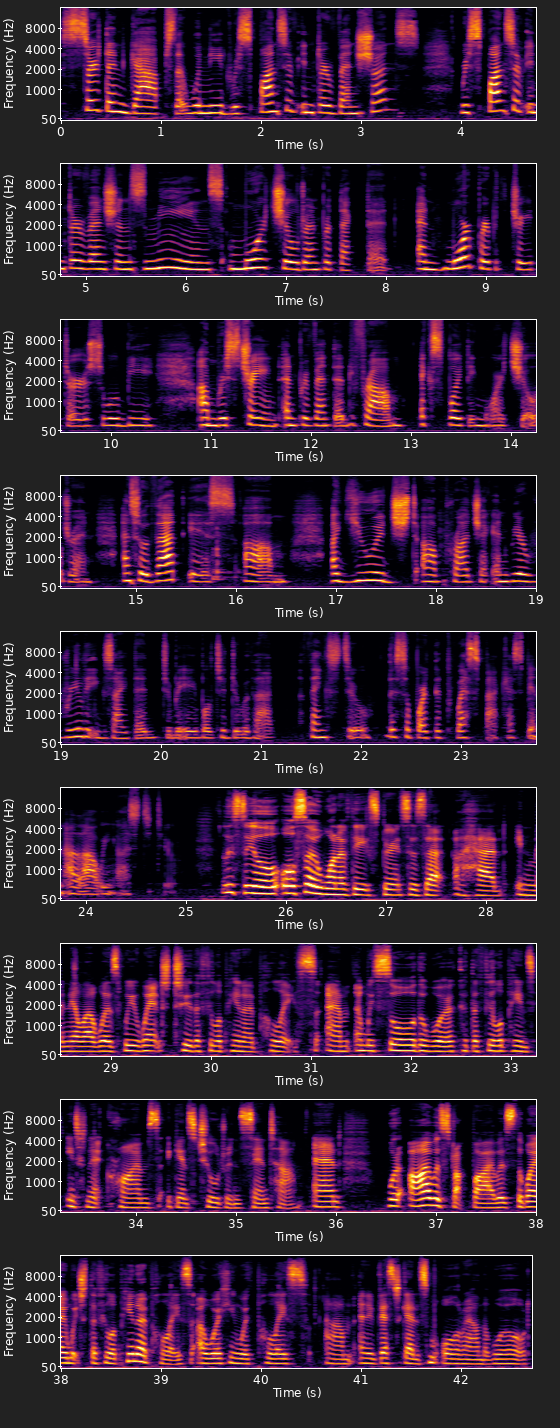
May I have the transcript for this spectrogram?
certain gaps that would need responsive interventions. Responsive interventions means more children protected and more perpetrators will be um, restrained and prevented from exploiting more children. And so that is um, a huge um, project, and we're really excited to be able to do that thanks to the support that Westpac has been allowing us to do. Lucille, also one of the experiences that I had in Manila was we went to the Filipino police um, and we saw the work of the Philippines Internet Crimes Against Children Centre. And what I was struck by was the way in which the Filipino police are working with police um, and investigators from all around the world.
